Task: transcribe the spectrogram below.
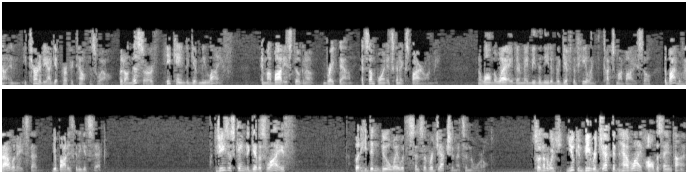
Now, in eternity, I get perfect health as well. But on this earth, He came to give me life. And my body's still going to break down. At some point, it's going to expire on me. And along the way, there may be the need of the gift of healing to touch my body. So the Bible validates that your body's going to get sick. Jesus came to give us life, but he didn't do away with the sense of rejection that's in the world. So, in other words, you can be rejected and have life all at the same time.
